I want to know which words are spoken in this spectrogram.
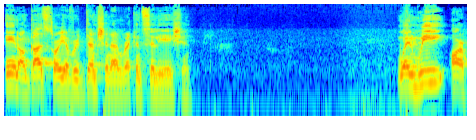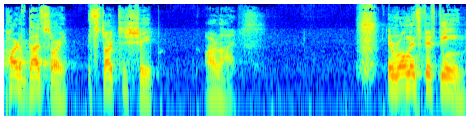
in on God's story of redemption and reconciliation. When we are a part of God's story, it starts to shape our lives in Romans 15,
